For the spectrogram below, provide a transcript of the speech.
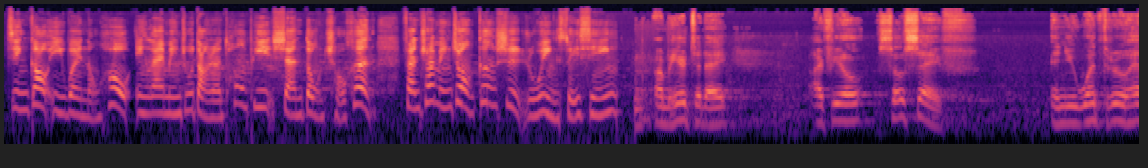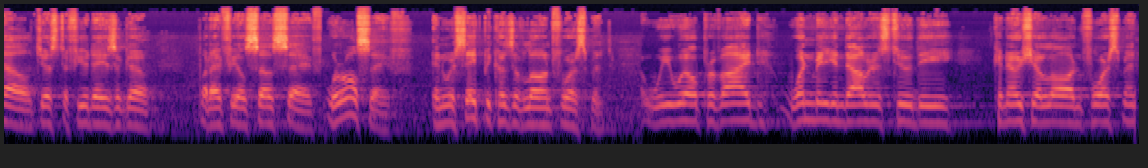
警告意味浓厚，引来民主党人痛批煽动仇恨，反川民众更是如影随形。I'm here today. I feel so safe. And you went through hell just a few days ago, but I feel so safe. We're all safe, and we're safe because of law enforcement. We will provide $1 million to the Kenosha law enforcement.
